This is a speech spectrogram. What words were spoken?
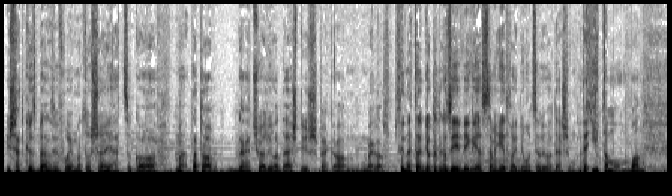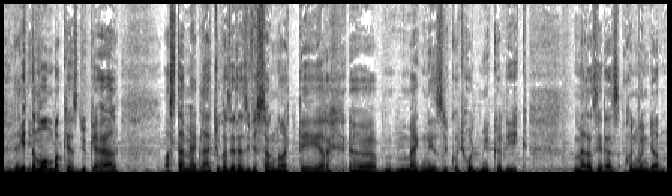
és hát közben azért folyamatosan játszuk a, tehát a Grecső előadást is, meg a, meg a színet. Gyakorlatilag az év végén azt hiszem 7 vagy 8 előadásunk De lesz. itt a Momban? Mindegyik? Itt a Momba kezdjük el, aztán meglátjuk, azért ez viszonylag nagy tér, megnézzük, hogy hogy működik, mert azért ez, hogy mondjam,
